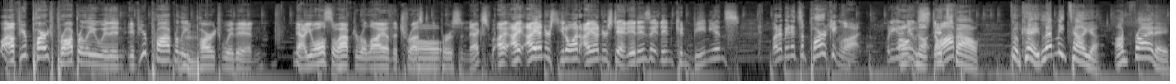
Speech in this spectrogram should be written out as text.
Well, if you're parked properly within, if you're properly Hmm. parked within, now you also have to rely on the trust of Oh. the person next. I, I, I understand. You know what? I understand. It is an inconvenience, but I mean, it's a parking lot. What are you gonna oh do? no, Stop? it's foul. Okay, let me tell you. On Friday,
